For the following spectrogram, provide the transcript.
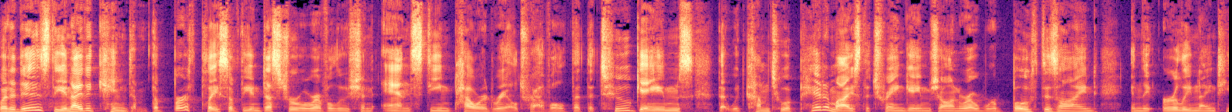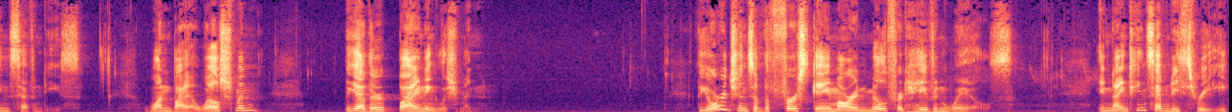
But it is the United Kingdom, the birthplace of the Industrial Revolution and steam powered rail travel, that the two games that would come to epitomize the train game genre were both designed in the early 1970s. One by a Welshman, the other by an Englishman. The origins of the first game are in Milford Haven, Wales. In 1973,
